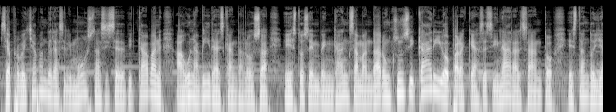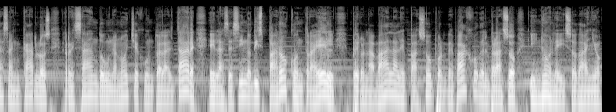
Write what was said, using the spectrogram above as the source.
se aprovechaban de las limosnas y se dedicaban a una vida escandalosa. Estos en venganza mandaron un sicario para que asesinara al santo. Estando ya San Carlos rezando una noche junto al altar, el asesino disparó contra él, pero la bala le pasó por debajo del brazo y no le hizo daño.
